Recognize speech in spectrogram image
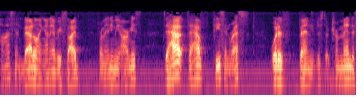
constant battling on every side from enemy armies, to have to have peace and rest would have been just a tremendous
